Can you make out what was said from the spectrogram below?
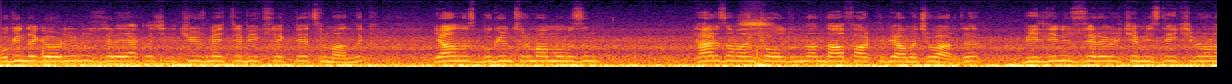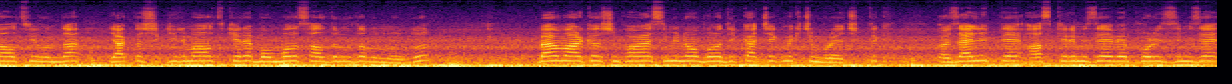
Bugün de gördüğünüz üzere yaklaşık 200 metre bir yüksekliğe tırmandık. Yalnız bugün tırmanmamızın her zamanki olduğundan daha farklı bir amacı vardı. Bildiğiniz üzere ülkemizde 2016 yılında yaklaşık 26 kere bombalı saldırıda bulunuldu. Ben ve arkadaşım Pavel Simirnov buna dikkat çekmek için buraya çıktık. Özellikle askerimize ve polisimize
